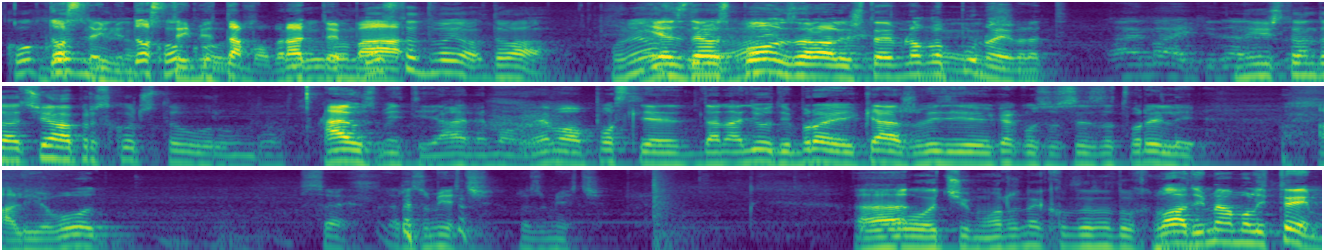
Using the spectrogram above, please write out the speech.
Koliko Dosta im dosta im je tamo, brate, pa- Dosta dva. dva. On je Jes da je sponsor, ali što je mnogo Aj, puno je, brate. Aj, majki, daj. Ništa, onda ću ja preskočiti ovu rundu. Aj uzmi ti, aj ne mogu. Nemamo poslije da na ljudi broje i kažu, vidi kako su se zatvorili. Ali ovo, sve, razumijeće, razumijeće. A, Ovo će mora neko da nadoknadi. Vlado, imamo li temu?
